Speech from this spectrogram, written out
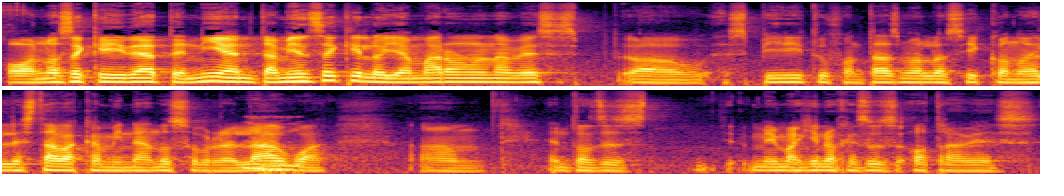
o no sé qué idea tenían. También sé que lo llamaron una vez uh, espíritu, fantasma, algo así, cuando él estaba caminando sobre el agua. Um, entonces, me imagino Jesús otra vez.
